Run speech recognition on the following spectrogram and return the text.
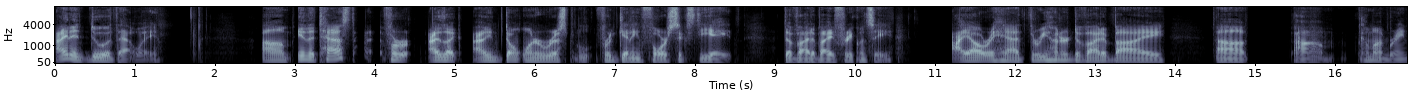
i didn't do it that way. Um in the test for i was like i don't want to risk for getting 468 divided by frequency. I already had 300 divided by uh um, come on, brain,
